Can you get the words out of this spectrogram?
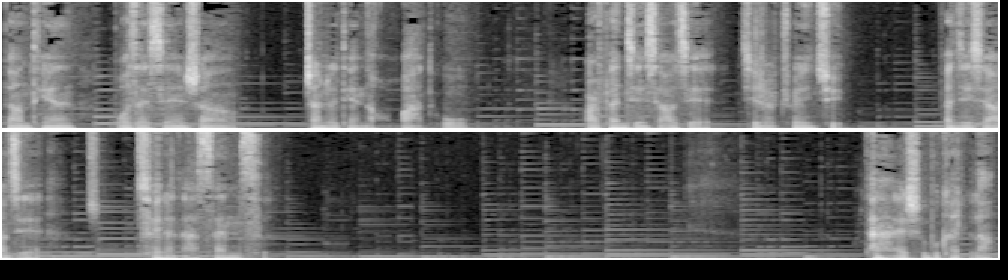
当天，菠菜先生站着电脑画图，而番茄小姐急着追剧。番茄小姐催了他三次，他还是不肯让。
